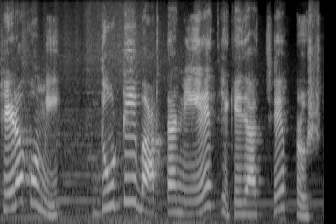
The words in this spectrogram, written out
সেরকমই দুটি বার্তা নিয়ে থেকে যাচ্ছে প্রশ্ন।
